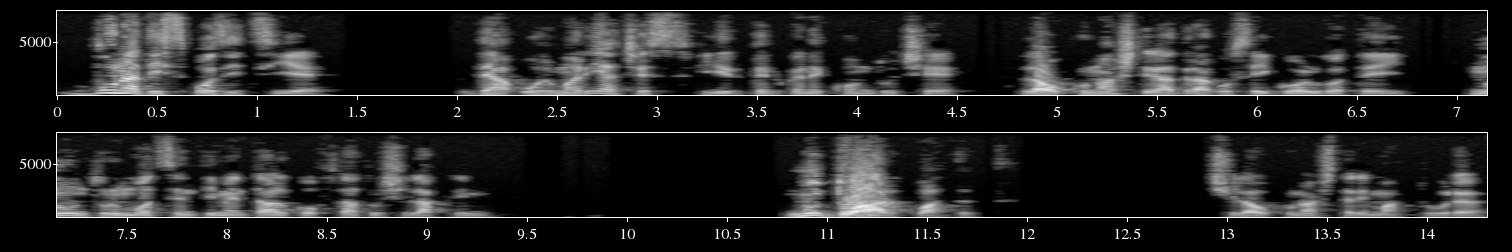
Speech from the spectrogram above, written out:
bună dispoziție de a urmări acest fir pentru că ne conduce la o cunoaștere a dragostei Golgotei, nu într-un mod sentimental cu oftatul și lacrimi, nu doar cu atât, ci la o cunoaștere matură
